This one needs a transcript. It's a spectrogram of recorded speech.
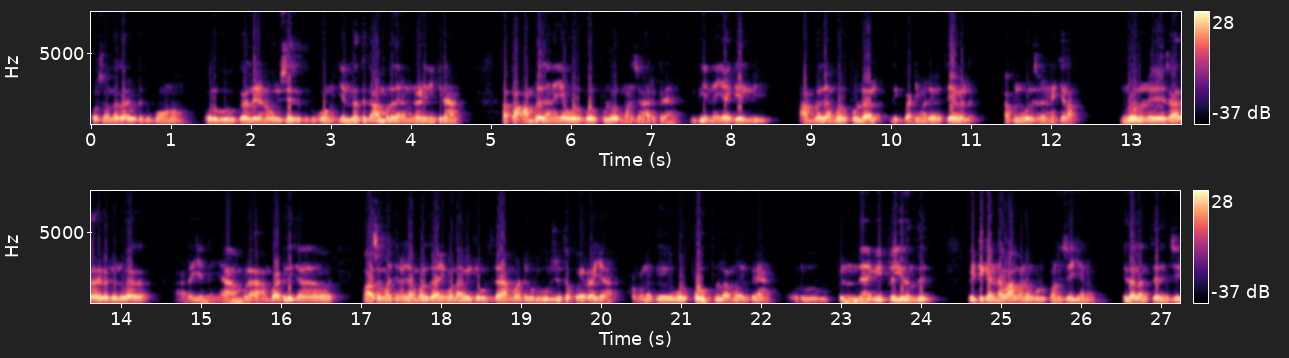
ஒரு சொந்தக்கார வீட்டுக்கு போகணும் ஒரு கல்யாணம் ஒரு விசேஷத்துக்கு போகணும். எல்லாத்துக்கும் ஆம்பளை தானே முன்னாடி நிற்கிறேன் அப்போ ஆம்பளை தானேயா ஒரு பொறுப்புள்ள ஒரு மனுஷனாக இருக்கிறேன். இது என்னையா கேள்வி? ஆம்பளை தான் பொறுப்புள்ள ஆள். இதுக்கு பட்டிமன்றமே தேவையில்லை அப்படின்னு ஒரு சிலர் நினைக்கலாம். இன்னொரு சாரார்கள் சொல்லுவாங்க அட என்னையா ஆம்பளை? ஆம்பாட்டுக்கு மாசம் ஆச்சுன்னா சம்பளத்தை வாங்கி கொண்டா வீட்டில் கொடுத்துட்டு ஆம்பாட்டுக்கு இப்படி ஊர் சுத்த போயிடுறாயா அவனுக்கு ஒரு பொறுப்பு இல்லாமல் இருக்கிறேன். ஒரு பெண் தான் வீட்டில் இருந்து வீட்டுக்கு என்ன வாங்கணும் கொடுக்கணும் செய்யணும் இதெல்லாம் தெரிஞ்சு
